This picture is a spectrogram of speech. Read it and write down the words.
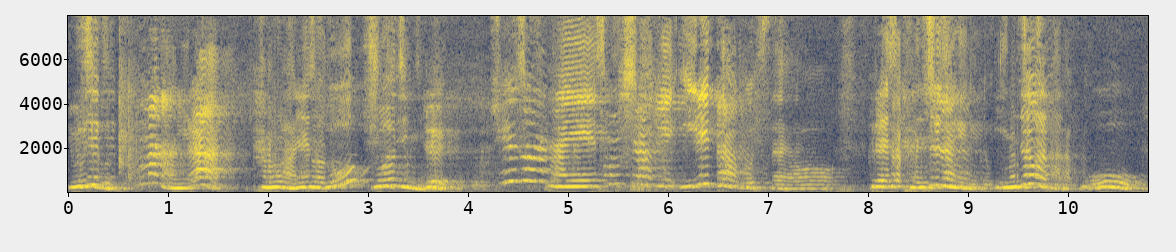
요셉은 뿐만 아니라 감옥 안에서도 주어진 일을 최선을 다해 성실하게 일했다고 했어요. 그래서 간수장에게도 인정을 받았고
